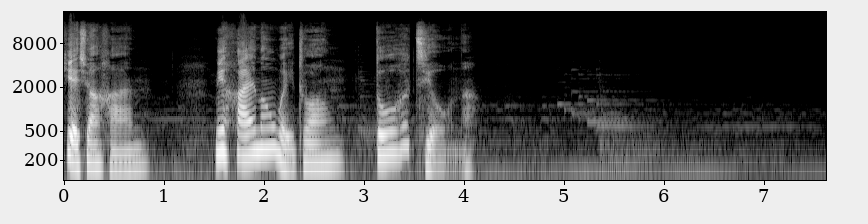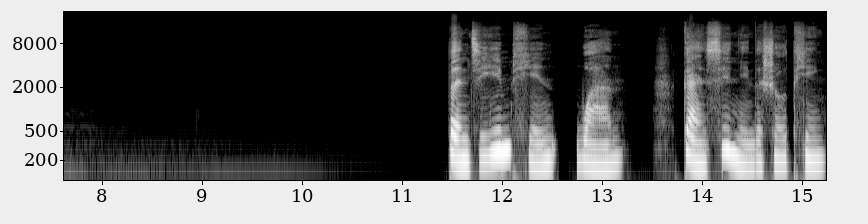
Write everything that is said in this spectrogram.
叶轩寒，你还能伪装多久呢？本集音频完，感谢您的收听。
